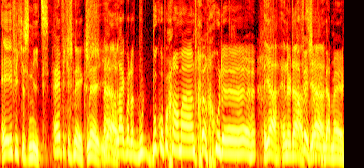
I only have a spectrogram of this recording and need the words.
eventjes niet. Eventjes niks. Nee, nou, ja. Dan lijkt me dat boek- boekenprogramma een goede Ja, inderdaad. afwisseling Ja. daarmee.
